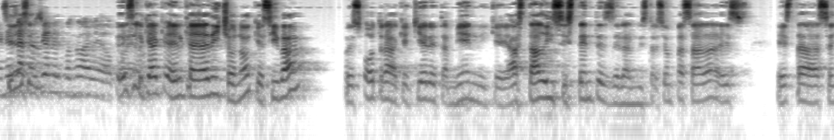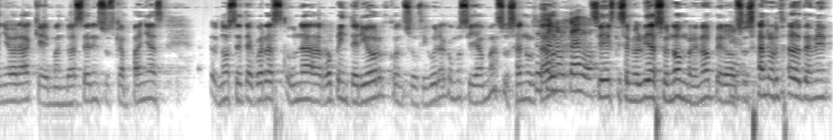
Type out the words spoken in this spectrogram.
En esas fusiones, pues no ha habido. Es el que, ha, el que ha dicho, ¿no? Que si va, pues otra que quiere también y que ha estado insistente desde la administración pasada es esta señora que mandó a hacer en sus campañas no sé, ¿te acuerdas? Una ropa interior con su figura, ¿cómo se llama? Susana Hurtado. Susana Hurtado. Sí, es que se me olvida su nombre, ¿no? Pero Susana Hurtado también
